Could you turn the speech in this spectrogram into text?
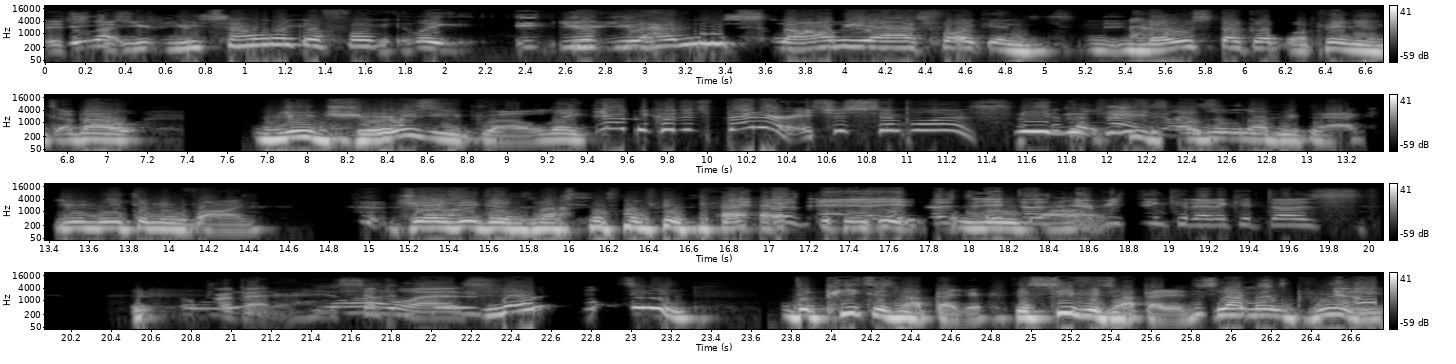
it's You, got- just you you sound like a fucking like you You- you, you have these snobby ass fucking no stuck up opinions about New Jersey, bro. Like yeah because it's better. It's just simple as simple she doesn't love you back. You need to move on. Jersey does not love you back. It does. It, does. It does everything Connecticut does for oh better. It's God, simple dude. as. No, that's it. The pizza's not better. The seafood's not better. There's not more All breweries. right,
